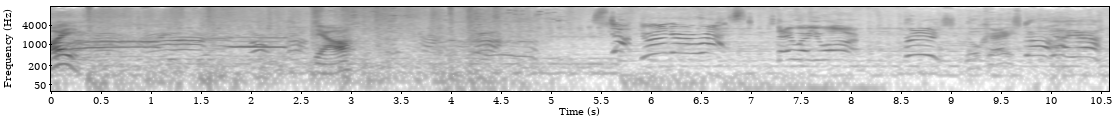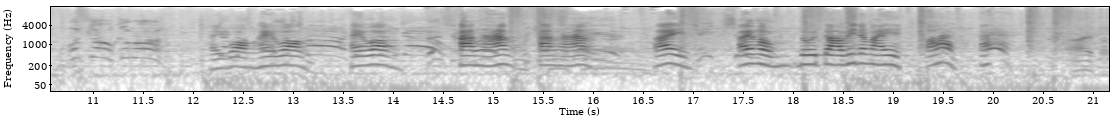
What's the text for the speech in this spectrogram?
โอ้ย เดี๋ยว Stop! You're under arrest! Stay where you are. Freeze! You okay? Stop! Yeah, yeah! Let's go! Come on! ให้ว่องให้ว่องให้ว่องข้ามน้ำข้ามน้ำเฮ้ยไอ้ผมดูจอพี่ทำไมอ้าวอ้าวๆไปไป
